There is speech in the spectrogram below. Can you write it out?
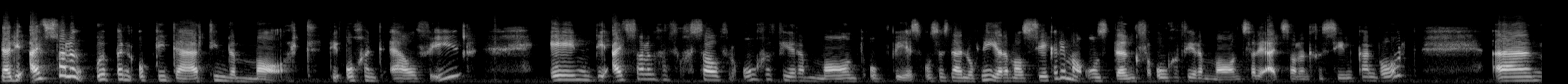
Nou die uitstalling open op die 13de Maart, die oggend 11uur en die uitstalling sal vir ongeveer 'n maand op wees. Ons is nou nog nie heeltemal seker nie, maar ons dink vir ongeveer 'n maand sal die uitstalling gesien kan word. Ehm um,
